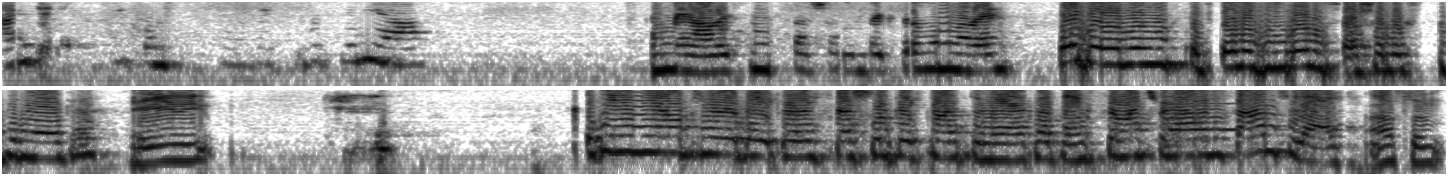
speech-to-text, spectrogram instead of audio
I'm from Virginia. I'm Alex in Special Olympics Illinois. Hey, Daniel. It's Amy Beaver with Special Olympics North America. Hey, Amy. Hi, Danielle Tara Baker, Special Olympics North America. Thanks so much for having us on today. Awesome.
